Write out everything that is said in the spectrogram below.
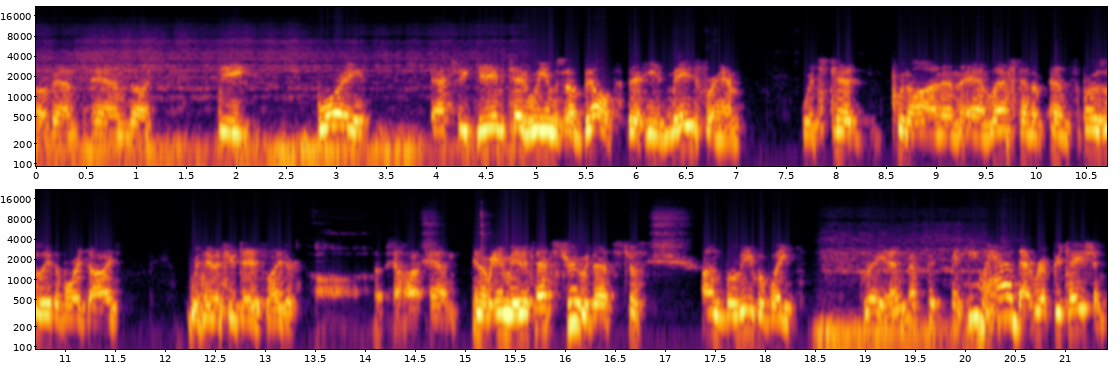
event, and uh, the boy actually gave Ted Williams a belt that he had made for him, which Ted put on and, and left, and, and supposedly the boy died within a few days later. oh, Uh, and you know, I mean, if that's true, that's just unbelievably great. And but, but he had that reputation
